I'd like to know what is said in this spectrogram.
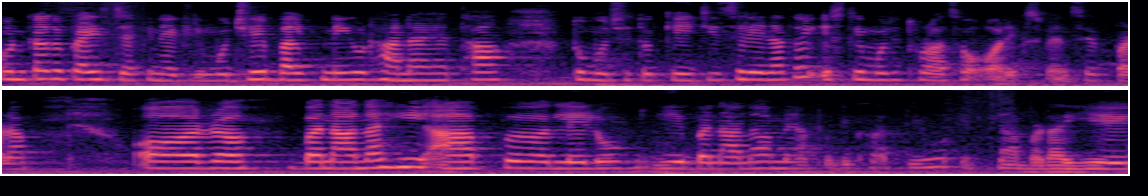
उनका तो प्राइस डेफिनेटली मुझे बल्क नहीं उठाना है था तो मुझे तो के से लेना था, इसलिए मुझे थोड़ा सा और एक्सपेंसिव पड़ा। और बनाना ही आप ले लो। ये बनाना मैं आपको दिखाती हूँ। इतना बड़ा ये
